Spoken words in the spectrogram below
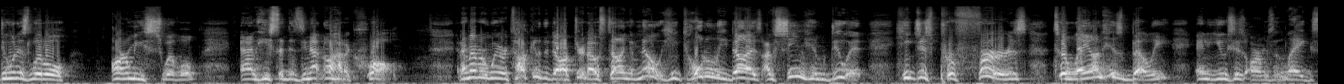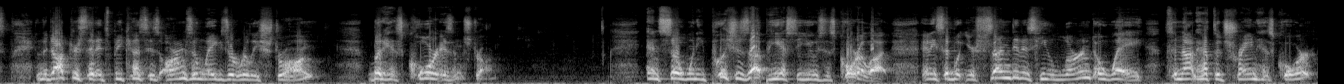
doing his little army swivel, and he said, Does he not know how to crawl? And I remember we were talking to the doctor, and I was telling him, no, he totally does. I've seen him do it. He just prefers to lay on his belly and use his arms and legs. And the doctor said it's because his arms and legs are really strong, but his core isn't strong. And so when he pushes up, he has to use his core a lot. And he said, What your son did is he learned a way to not have to train his core,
